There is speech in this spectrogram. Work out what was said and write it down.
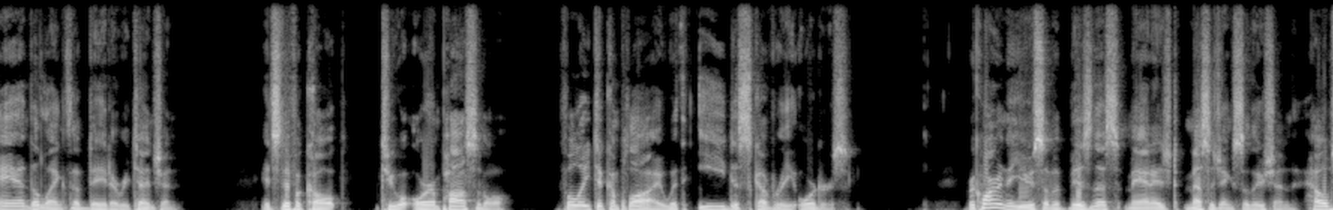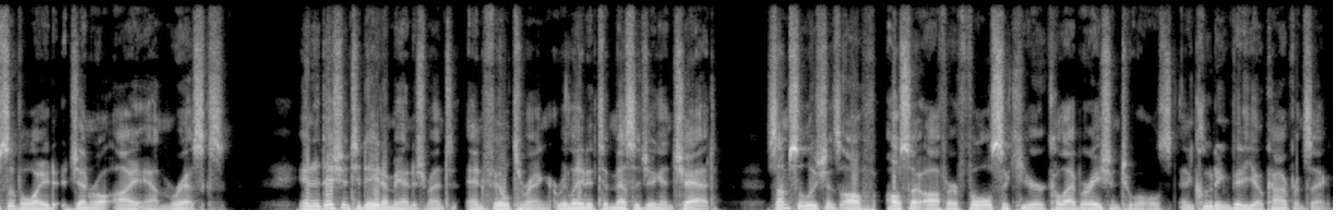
and the length of data retention. It's difficult to or impossible fully to comply with e-discovery orders. Requiring the use of a business managed messaging solution helps avoid general IM risks. In addition to data management and filtering related to messaging and chat, some solutions also offer full secure collaboration tools, including video conferencing.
